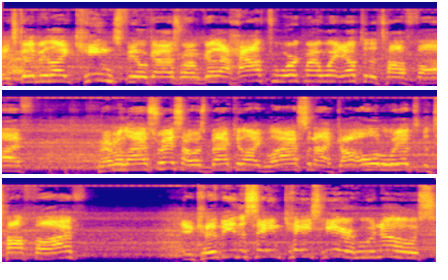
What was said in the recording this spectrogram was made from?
it's going to be like Kingsfield, guys, where I'm going to have to work my way up to the top five. Remember last race, I was back in like last and I got all the way up to the top five? It could be the same case here, who knows?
